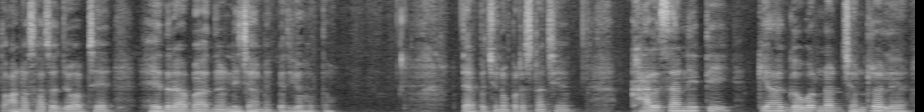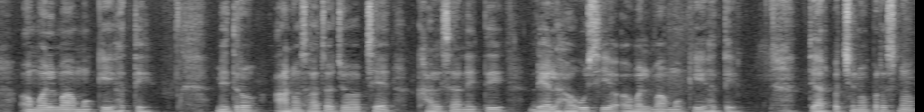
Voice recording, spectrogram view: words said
તો આનો સાચો જવાબ છે હૈદરાબાદનો નિજામે કર્યો હતો. ત્યાર પછીનો પ્રશ્ન છે, ખાલસા નીતિ કયા ગવર્નર જનરલે અમલમાં મૂકી હતી? મિત્રો, આનો સાચો જવાબ છે, ખાલસા નીતિ ડેલ હાઉસીએ અમલમાં મૂકી હતી. ત્યાર પછીનો પ્રશ્ન,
